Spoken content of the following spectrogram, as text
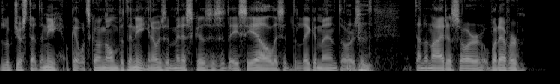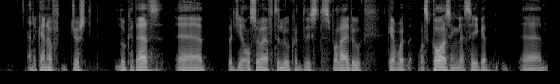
look just at the knee. Okay, what's going on with the knee? You know, is it meniscus? Is it ACL? Is it the ligament? Or is it tendonitis or whatever? And I kind of just look at that. Uh, but you also have to look at this. This is what I do. Okay, what what's causing? Let's say you got um,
